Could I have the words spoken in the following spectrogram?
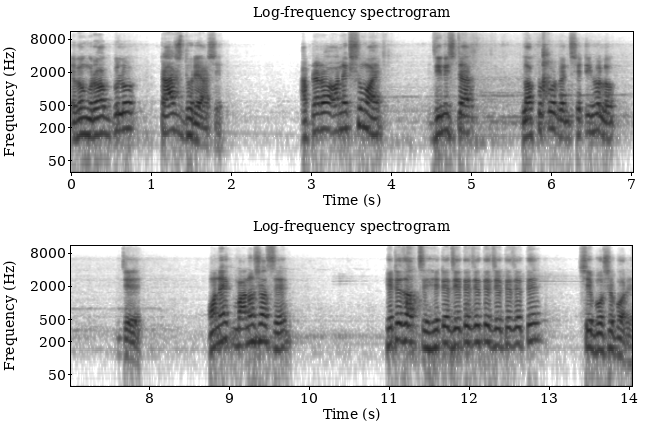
এবং রগগুলো টাস ধরে আসে। আপনারা অনেক সময় জিনিসটা লক্ষ্য করবেন, সেটি হলো যে অনেক মানুষ আছে হেঁটে যাচ্ছে, হেঁটে যেতে যেতে যেতে যেতে সে বসে পড়ে।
